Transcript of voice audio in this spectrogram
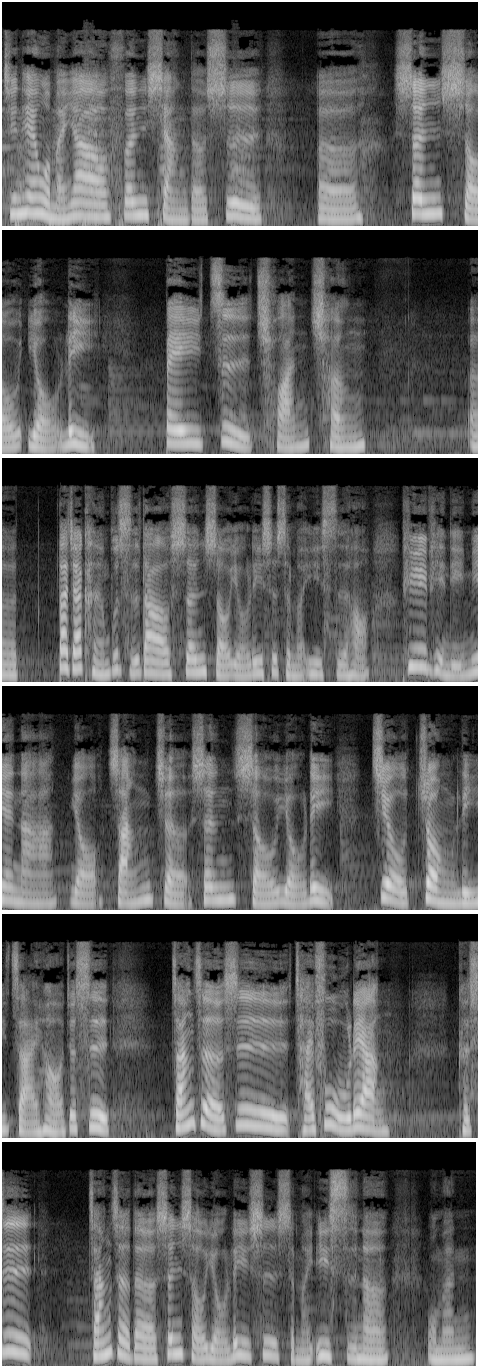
今天我们要分享的是，呃，身手有力，悲字传承，呃。大家可能不知道“身手有力”是什么意思哈？譬喻品里面呢、啊、有长者身手有力，救众离宅哈，就是长者是财富无量，可是长者的身手有力是什么意思呢？我们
